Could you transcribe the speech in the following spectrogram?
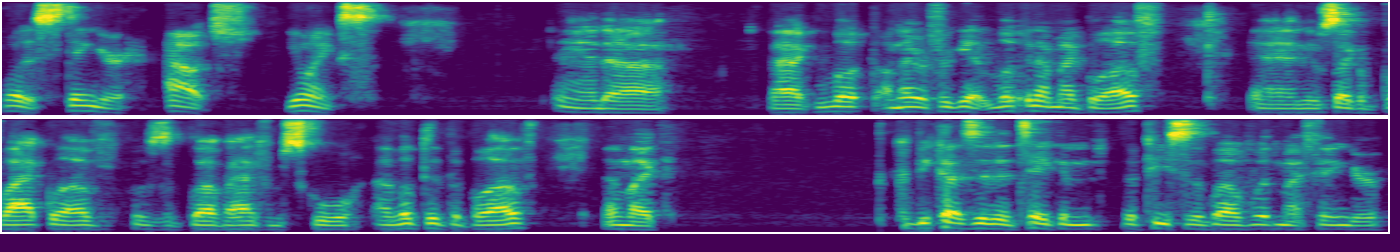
what a stinger! Ouch, yoinks! And uh, I look, I'll never forget looking at my glove, and it was like a black glove. It was a glove I had from school. I looked at the glove, and like because it had taken the piece of the glove with my finger,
